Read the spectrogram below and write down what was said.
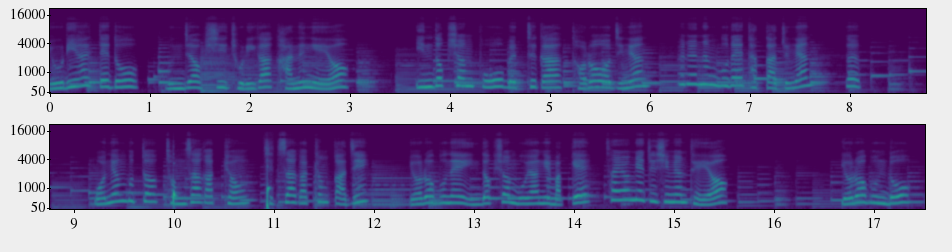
요리할 때도 문제없이 조리가 가능해요. 인덕션 보호 매트가 더러워지면 흐르는 물에 닦아주면 끝. 원형부터 정사각형, 직사각형까지 여러분의 인덕션 모양에 맞게 사용해 주시면 돼요. 여러분도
